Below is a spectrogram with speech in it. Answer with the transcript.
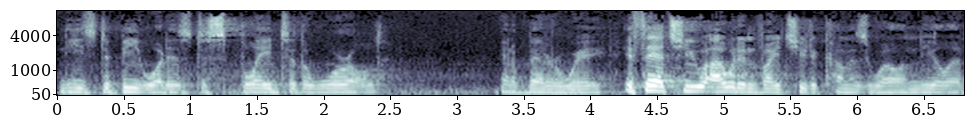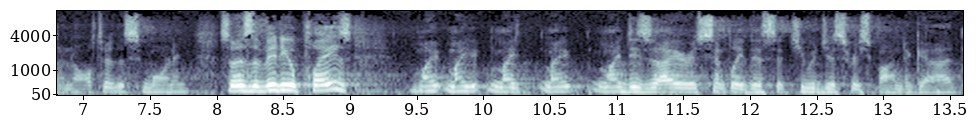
needs to be what is displayed to the world in a better way. If that's you, I would invite you to come as well and kneel at an altar this morning. So as the video plays, my, my, my, my, my desire is simply this that you would just respond to God.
